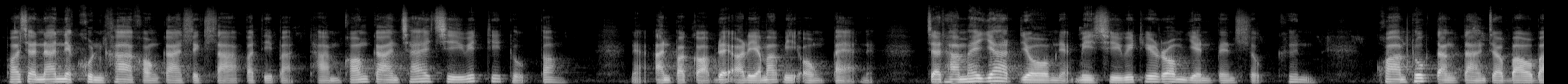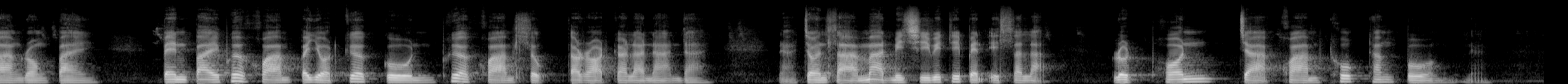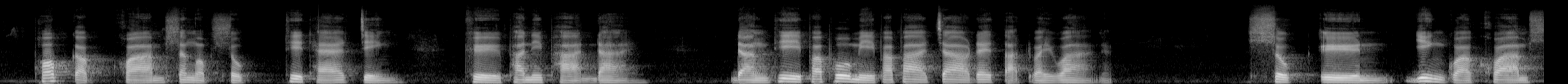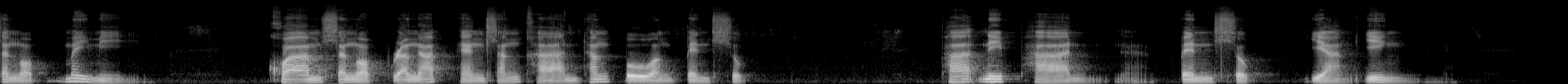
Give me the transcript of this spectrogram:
เพราะฉะนั้นเนี่ยคุณค่าของการศึกษาปฏิบัติธรรมของการใช้ชีวิตที่ถูกต้องนะอันประกอบด้วยอริยมรรคมีองค์8เนี่ย จะทำให้ญาติโยมเนี่ยมีชีวิตที่ร่มเย็นเป็นสุขขึ้น ความทุกข์ต่างๆจะเบาบางลงไป เป็นไปเพื่อความประโยชน์เกื้อกูล เพื่อความสุขตลอดกาลนานได้นะจนสามารถมีชีวิตที่เป็นอิสระ หลุดพ้นจากความทุกข์ทั้งปวงนะพบกับความสงบสุขที่แท้จริง คือพานิพานได้ ดังที่พระผู้มีพระภาคเจ้าได้ตัดไว้ว่าเนี่ยสุขอื่นยิ่งกว่าความสงบไม่มี ความสงบระงับแห่งสังขารทั้งปวงเป็นสุข พระนิพพานนะเป็นสุขอย่างยิ่ง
